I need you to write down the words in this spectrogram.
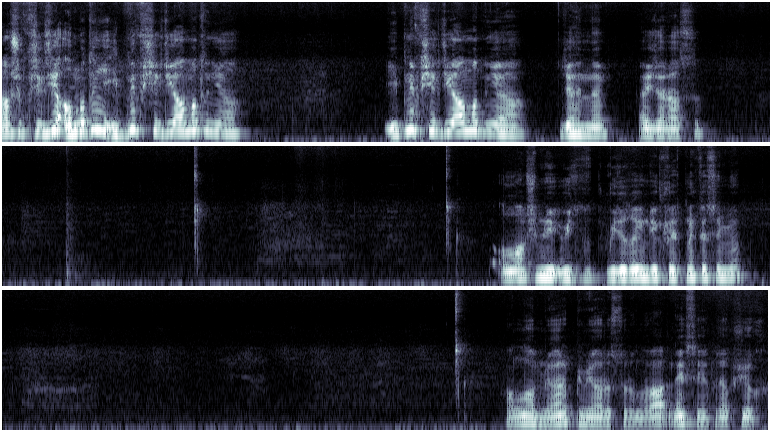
Lan şu fişekçiyi almadın ya. İbni fişekçiyi almadın ya. İbni fişekçiyi almadın ya. Cehennem ejderhası. Allah'ım şimdi vid- videodayım diye küfür etmek de istemiyorum. Allah'ım ya Rabbim ya Resulallah. Neyse yapacak bir şey yok.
